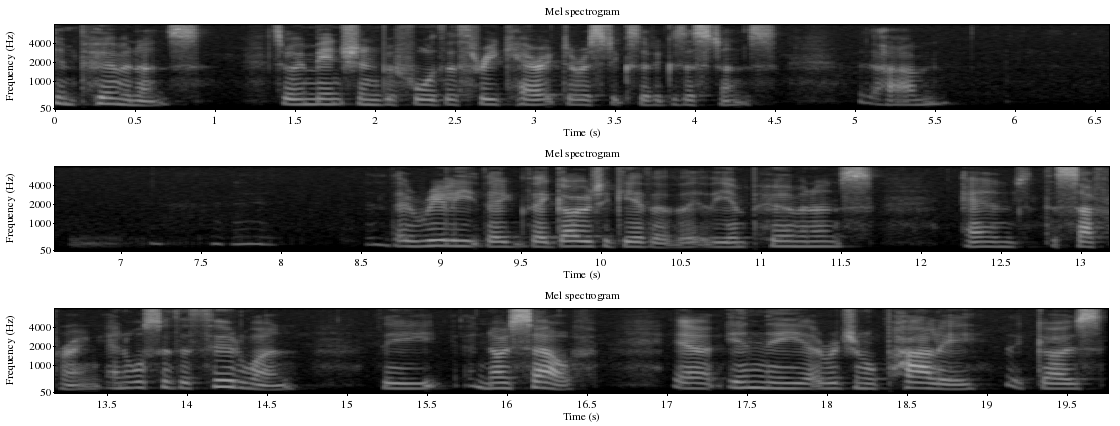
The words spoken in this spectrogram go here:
impermanence. So we mentioned before the three characteristics of existence. Um, they really they, they go together the, the impermanence and the suffering. And also the third one the no self. Uh, in the original pali it goes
